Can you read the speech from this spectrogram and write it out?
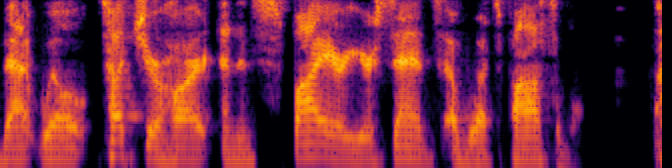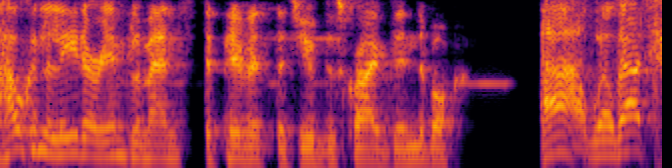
that will touch your heart and inspire your sense of what's possible. How can a leader implement the pivots that you've described in the book? Ah, well, that's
